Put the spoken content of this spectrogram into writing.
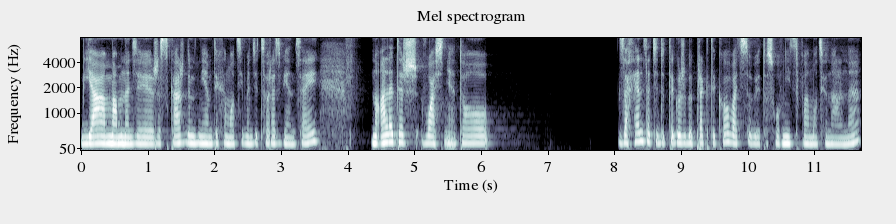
ja mam nadzieję, że z każdym dniem tych emocji będzie coraz więcej. No ale też właśnie to zachęca cię do tego, żeby praktykować sobie to słownictwo emocjonalne,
